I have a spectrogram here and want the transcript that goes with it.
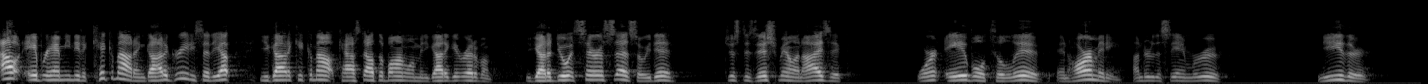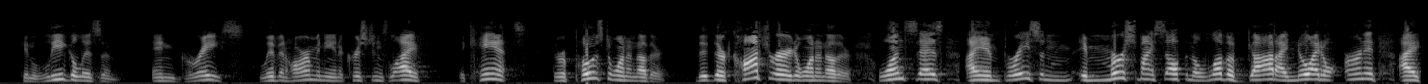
out, Abraham. You need to kick them out. And God agreed. He said, Yep, you got to kick them out. Cast out the bondwoman. You got to get rid of them. You got to do what Sarah says. So he did. Just as Ishmael and Isaac weren't able to live in harmony under the same roof, neither can legalism and grace live in harmony in a Christian's life. They can't. They're opposed to one another. They're contrary to one another. One says, I embrace and immerse myself in the love of God. I know I don't earn it. I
